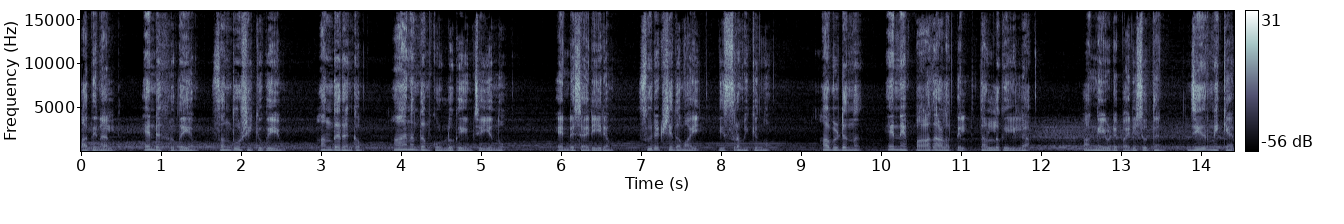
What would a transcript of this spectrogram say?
അതിനാൽ എന്റെ ഹൃദയം സന്തോഷിക്കുകയും അന്തരംഗം ആനന്ദം കൊള്ളുകയും ചെയ്യുന്നു. എന്റെ ശരീരം സുരക്ഷിതമായി വിശ്രമിക്കുന്നു. അവിടുന്ന് എന്നെ പാതാളത്തിൽ തള്ളുകയില്ല. അങ്ങയുടെ പരിശുദ്ധൻ ജീർണിക്കാൻ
